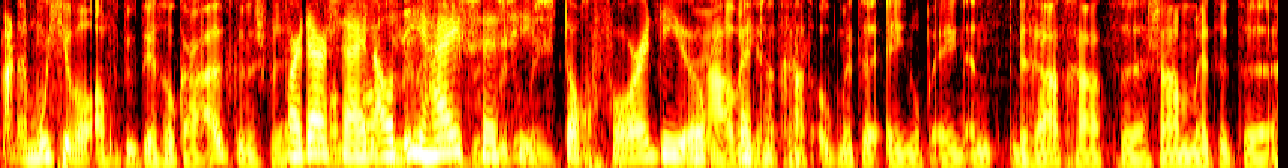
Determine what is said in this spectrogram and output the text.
Maar dan moet je wel af en toe tegen elkaar uit kunnen spreken. Maar daar zijn al die hijsessies toch voor. Die ook nou, weet je, dat gaat ook met de één op één. En de raad gaat uh, samen met het uh,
